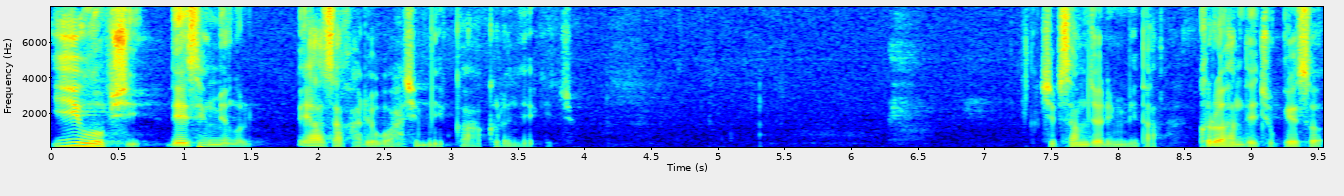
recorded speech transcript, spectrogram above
이유 없이 내 생명을 빼앗아 가려고 하십니까? 그런 얘기죠. 13절입니다. 그러한데 주께서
